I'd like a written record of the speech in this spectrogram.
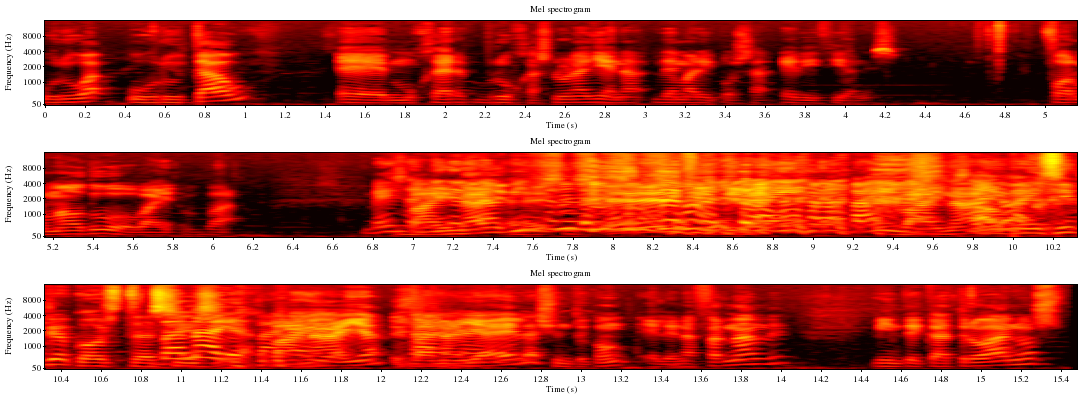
Urua, Urutau, eh, Mujer, Brujas, Luna Llena, de Mariposa Ediciones. Forma o dúo vai, va, Ves, Vainaya, difícil, eh? Vainaya. Vainaya. Ao principio costa, sí, Banaya. Banaya ela xunto con Elena Fernández, 24 anos,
